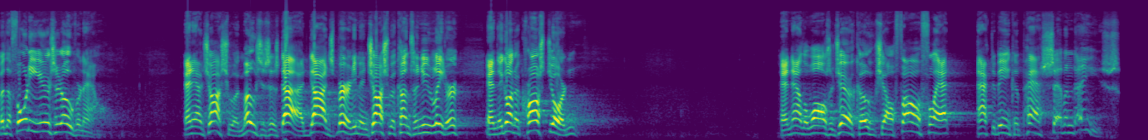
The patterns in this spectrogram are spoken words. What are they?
But the 40 years are over now. And now Joshua, Moses has died, God's buried him, and Joshua becomes a new leader, and they're going to cross Jordan and now the walls of Jericho shall fall flat after being compassed seven days.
